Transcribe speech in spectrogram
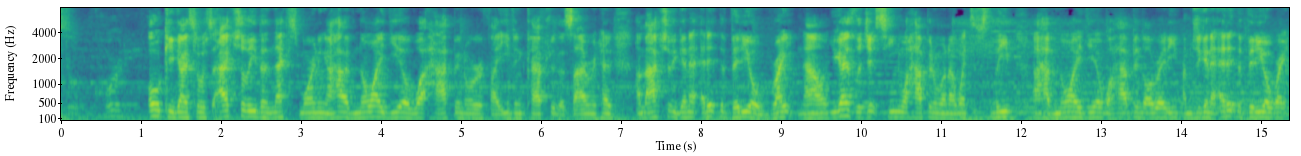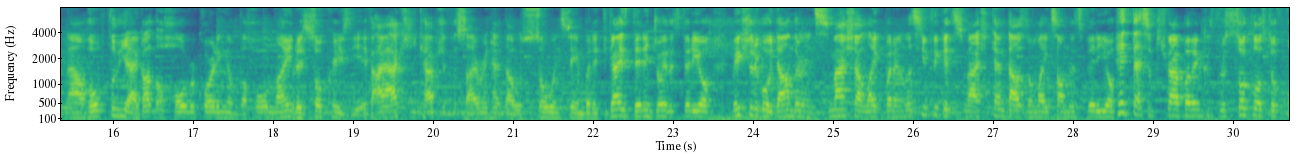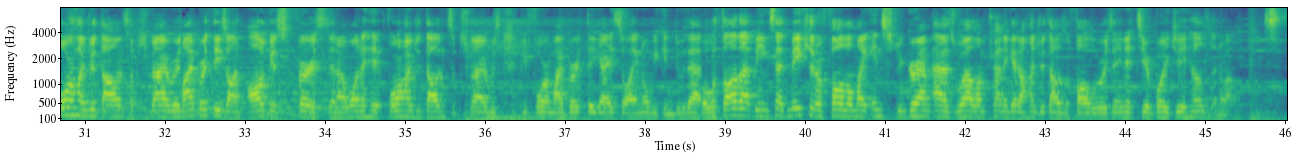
still Okay guys, so it's actually the next morning. I have no idea what happened or if I even captured the siren head. I'm actually gonna edit the video right now. You guys legit seen what happened when I went to sleep. I have no idea what happened already. I'm just gonna edit the video right now. Hopefully I got the whole recording of the whole night, but it's so crazy. If I actually captured the siren head, that was so insane. But if you guys did enjoy this video, make sure to go down there and smash that like button. Let's see if we could smash 10,000 likes on this video. Hit that subscribe button because we're so close to 400 400,000 subscribers. My birthday's on August 1st and I want to hit 400,000 subscribers before my birthday, guys. So I know we can do that. But with all that being said, make sure to follow my Instagram as well. I'm trying to get 100,000 followers and it's your boy Jay Hills and I'm out. Peace.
